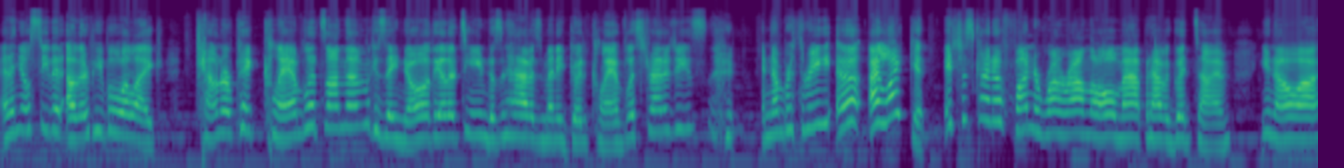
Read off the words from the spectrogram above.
and then you'll see that other people will, like, counterpick Clamblitz on them because they know the other team doesn't have as many good Clamblitz strategies. And number three, uh, I like it. It's just kind of fun to run around the whole map and have a good time. You know, uh,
